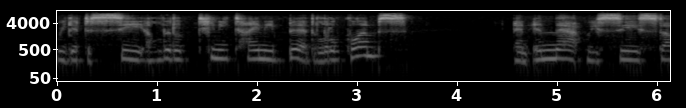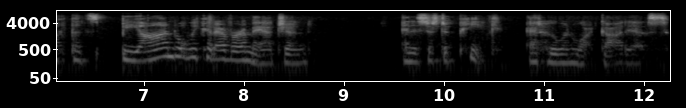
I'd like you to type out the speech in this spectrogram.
we get to see a little teeny tiny bit, a little glimpse. And in that, we see stuff that's beyond what we could ever imagine. And it's just a peek at who and what God is.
